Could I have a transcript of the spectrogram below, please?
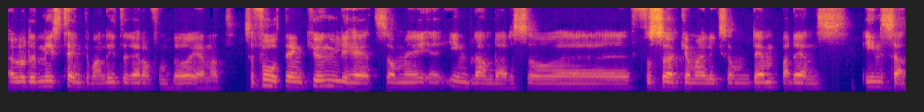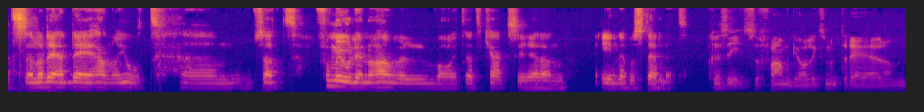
eller det misstänker man lite redan från början att så fort det är en kunglighet som är inblandad så eh, försöker man liksom dämpa dens insats, eller det, det han har gjort. Um, så att förmodligen har han väl varit rätt kaxig redan inne på stället. Precis, så framgår liksom inte det. De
